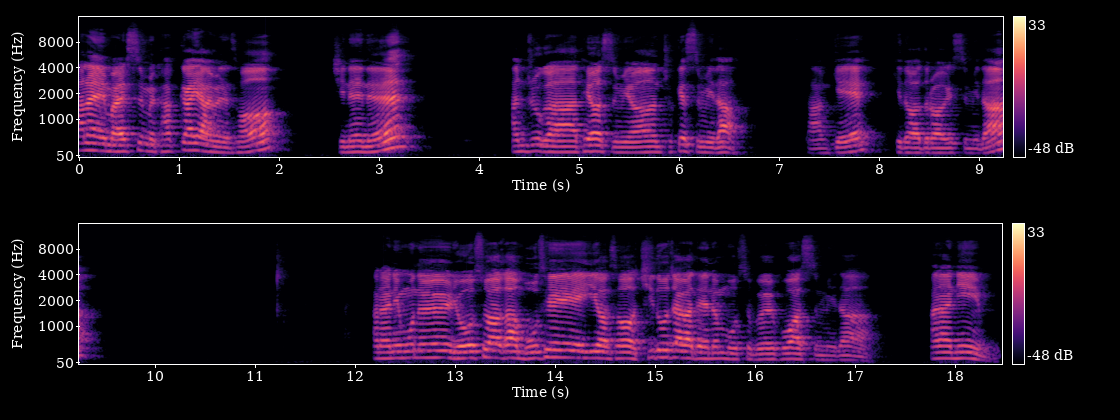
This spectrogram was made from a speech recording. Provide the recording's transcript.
하나님의 말씀을 가까이 하면서 지내는 한 주가 되었으면 좋겠습니다. 다 함께 기도하도록 하겠습니다. 하나님 오늘 요수아가 모세에 이어서 지도자가 되는 모습을 보았습니다. 하나님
